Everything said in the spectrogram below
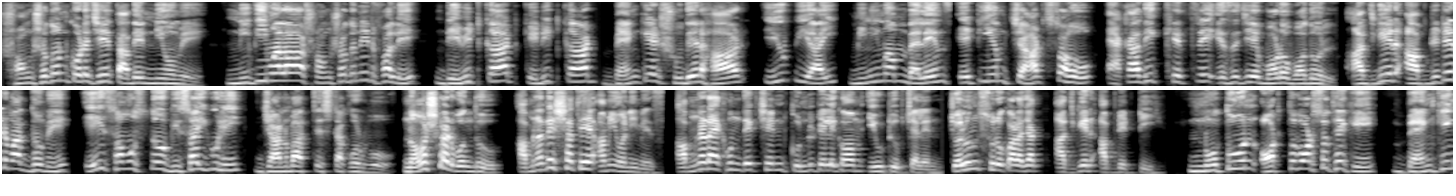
সংশোধন করেছে তাদের নিয়মে। নীতিমালা সংশোধনীর ফলে ডেবিট কার্ড, ক্রেডিট কার্ড, ব্যাংকের সুদের হার UPI minimum balance ATM charge সহ একাধিক ক্ষেত্রে এসেছে বড় বদল। আজকের আপডেটের মাধ্যমে এই সমস্ত বিষয়গুলি জানবার চেষ্টা করব। নমস্কার বন্ধু আপনাদের সাথে আমি অনিমেষ। আপনারা এখন দেখছেন কুন্ডু টেলিকম ইউটিউব চ্যানেল। চলুন শুরু করা যাক আজকের আপডেটটি। নতুন অর্থবর্ষ থেকে ব্যাংকিং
